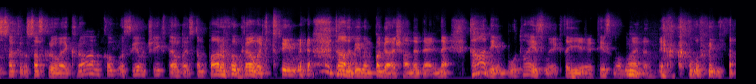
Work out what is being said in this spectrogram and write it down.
saskrūvēju krānu, kaut ko sievu čīkstē un pēc tam pārvilku elektrību. Tāda bija man pagājušā nedēļa. Ne, tādiem būtu aizliegta ieiet islāma mainatnieku klubiņā.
